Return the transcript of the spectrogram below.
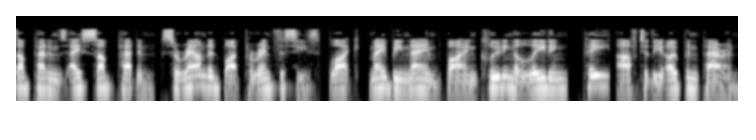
subpatterns A subpattern surrounded by parentheses, like, may be named by including a leading p after the open paren.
